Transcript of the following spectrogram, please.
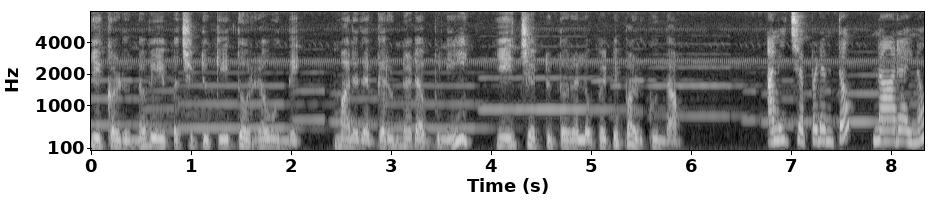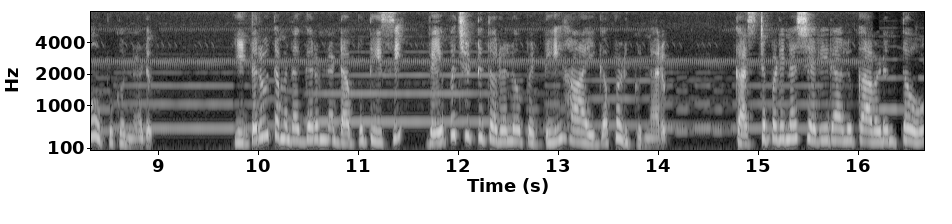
ఇక్కడున్న వేప చెట్టుకి తొర్ర ఉంది. మన దగ్గరున్న డబ్బుని ఈ చెట్టు తొర్రలో పెట్టి పడుకుందాం. అని చెప్పడంతో నారాయణ ఒప్పుకున్నాడు. ఇద్దరూ తమ దగ్గరున్న డబ్బు తీసి వేప చెట్టు త్వరలో పెట్టి హాయిగా పడుకున్నారు. కష్టపడిన శరీరాలు కావడంతో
